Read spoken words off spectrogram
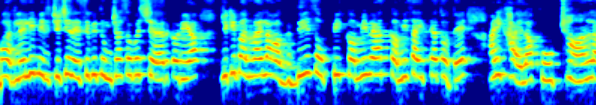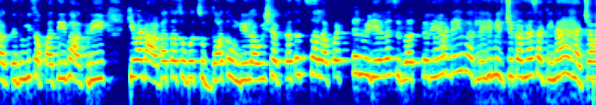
भरलेली मिरचीची रेसिपी तुमच्यासोबत शेअर करूया जी की बनवायला अगदी सोपी कमी वेळात कमी साहित्यात होते आणि खायला खूप छान लागते. तुम्ही चपाती भाकरी किंवा डाळ भातासोबत सुद्धा तोंडी लावू शकता. तर चला पटकन व्हिडिओला सुरुवात करूया. म्हणजे भरलेली मिरची करण्यासाठी ना ह्याच्या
